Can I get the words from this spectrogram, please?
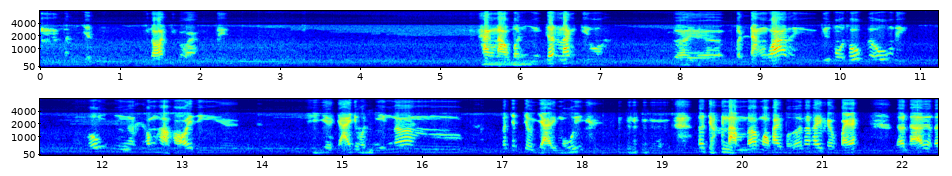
mình bệnh dịch tôi nói chỉ các bạn biết thằng nào bệnh chết láng chịu à? rồi ờ, bệnh nặng quá thì cứ mua thuốc, cứ uống đi. Uống ờ, không hờ hỏi thì thì chạy cho bệnh viện nó nó chích cho dài mũi. Nó cho nằm đó, một hai bữa nó thấy phèo phẹt nó đỡ nó,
